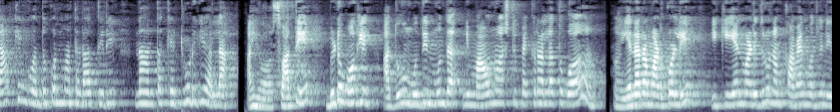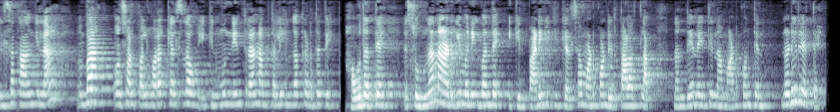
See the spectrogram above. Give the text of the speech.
ಯಾಕೆ ಹಿಂಗೆ ಹೊಂದ್ಕೊಂಡು ಮಾತಾಡತ್ತೀರಿ? ನಾ ಅಂತ ಕೆಟ್ಟ ಹುಡುಗಿ ಅಲ್ಲ. ಅಯ್ಯೋ ಸ್ವಾತಿ, ಬಿಡು ಹೋಗ್ಲಿ. ಅದು ಮುಂದಿನ ಮುಂದೆ. ನಿಮ್ಮ ಮಾವನು ಅಷ್ಟು ಪೆಕ್ರಲ್ಲ ತಗೋ. ಏನಾರ ಮಾಡ್ಕೊಳ್ಳಿ. ಈಕೆ ಏನ್ ಮಾಡಿದ್ರು ನಮ್ಮ ಕಾವ್ಯನ್ ಮದ್ವೆ ನಿಲ್ಸಕ್ ಆಗಿಲ್ಲ ಬಾ, ಒಂದ್ ಸ್ವಲ್ಪ ಹೊರ ಕೆಲಸ ಈಕಿನ ಮುಂದೆ ನಿಂತ್ರ ನಮ್ಮ ತಲೆ ಹಿಂಗ ಕಡ್ದತಿ. ಹೌದತ್ತೆ ಸುಮ್ಮನೆ ಅಡಿಗೆ ಮನೆಗೆ ಬಂದೆ. ಈಕಿನ ಪಾಡಿಗೆ ಕೆಲಸ ಮಾಡ್ಕೊಂಡಿರ್ತಾಳತ್ಲ. ನಂದೇನೈತಿ, ನಾ ಮಾಡ್ಕೊಂತೇನೆ. ನಡೀರತ್ತೆ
